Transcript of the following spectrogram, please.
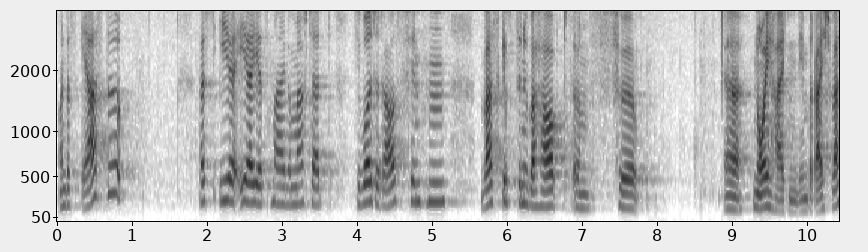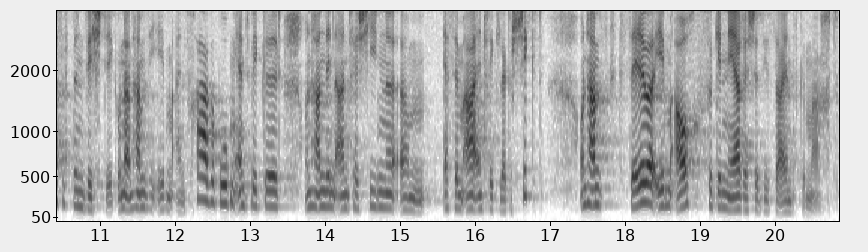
Und das Erste, was die IAEA jetzt mal gemacht hat, sie wollte herausfinden, was gibt es denn überhaupt ähm, für äh, Neuheiten in dem Bereich. Was ist denn wichtig? Und dann haben sie eben einen Fragebogen entwickelt und haben den an verschiedene ähm, SMA-Entwickler geschickt und haben es selber eben auch für generische Designs gemacht.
